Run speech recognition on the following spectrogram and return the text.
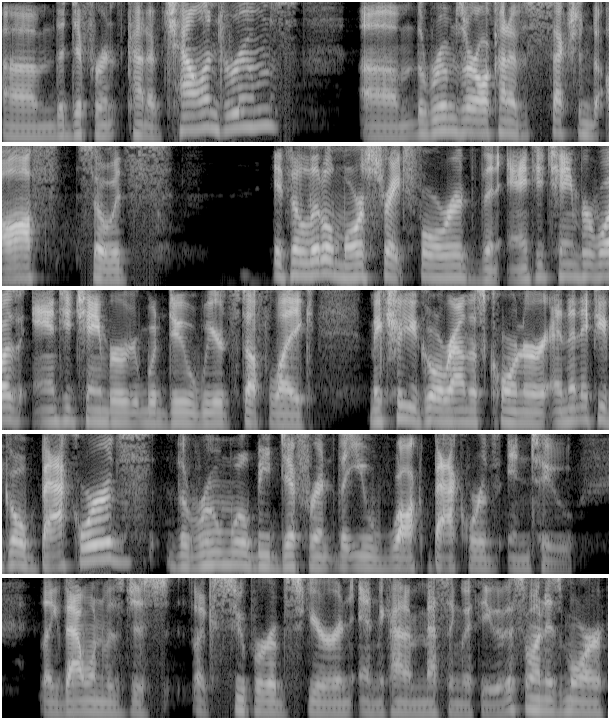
um, the different kind of challenge rooms. Um, the rooms are all kind of sectioned off, so it's it's a little more straightforward than Antichamber was. Antichamber would do weird stuff like make sure you go around this corner, and then if you go backwards, the room will be different that you walk backwards into. Like that one was just like super obscure and, and kind of messing with you. This one is more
